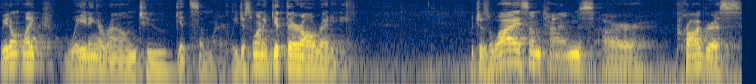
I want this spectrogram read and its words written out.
We don't like waiting around to get somewhere, we just want to get there already which is why sometimes our progress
